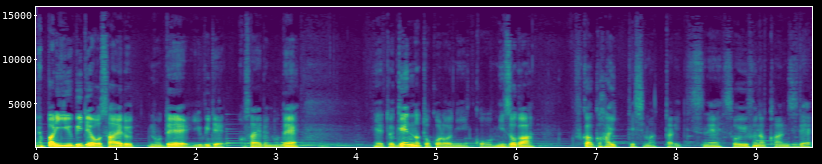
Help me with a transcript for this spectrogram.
やっぱり指で押さえるので指で押さえるので、えーと、弦のところにこう溝が深く入ってしまったりですねそういう風な感じで、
